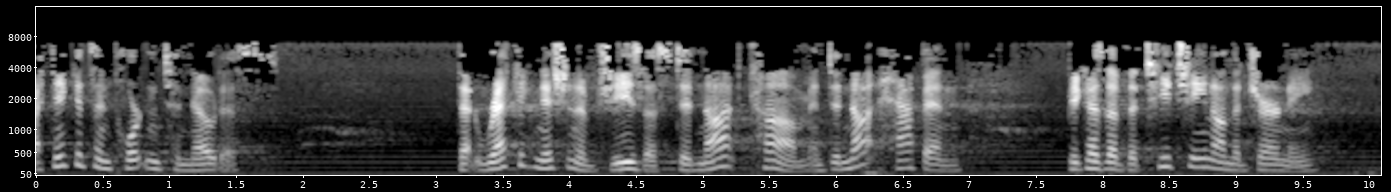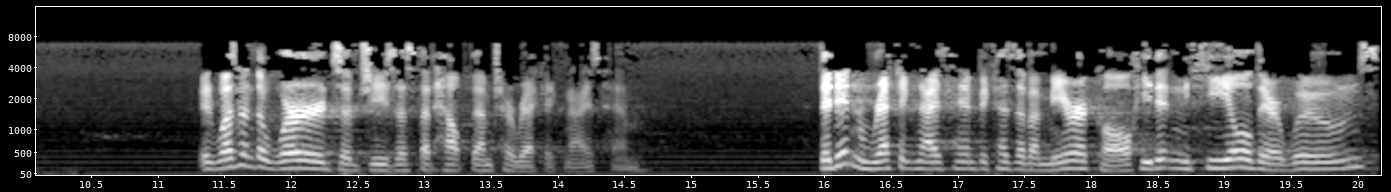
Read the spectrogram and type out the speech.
I think it's important to notice that recognition of Jesus did not come and did not happen because of the teaching on the journey. It wasn't the words of Jesus that helped them to recognize him. They didn't recognize him because of a miracle. He didn't heal their wounds.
